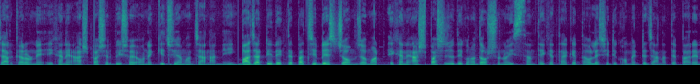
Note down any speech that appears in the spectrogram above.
যার কারণে এখানে আশপাশের বিষয় অনেক কিছুই আমার জানা নেই। বাজারটি দেখতে পাচ্ছি বেশ জমজমাট। এখানে আশপাশে যদি কোনো দর্শনীয় স্থান থেকে থাকে, তাহলে সেটি কমেন্টে জানাতে পারেন।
